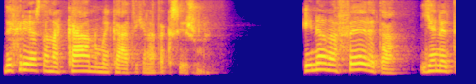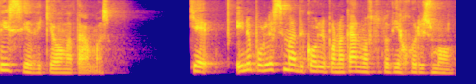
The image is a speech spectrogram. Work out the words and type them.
Δεν χρειάζεται να κάνουμε κάτι για να ταξίζουμε. Είναι αναφέρετα γενετήσια δικαιώματά μας. Και είναι πολύ σημαντικό λοιπόν να κάνουμε αυτό το διαχωρισμό.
